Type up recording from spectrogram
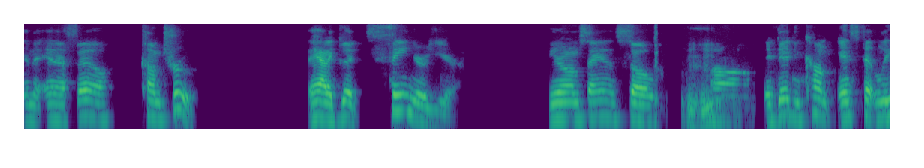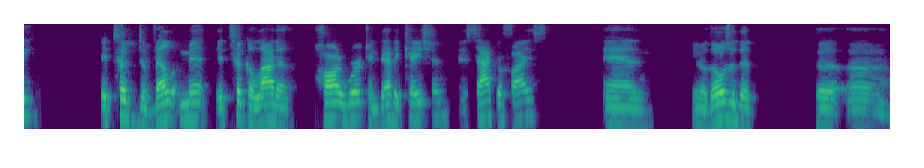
in the NFL come true. They had a good senior year. You know what I'm saying? So Mhm. um, it didn't come instantly. It took development. It took a lot of hard work and dedication and sacrifice. And you know, those are the the uh,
